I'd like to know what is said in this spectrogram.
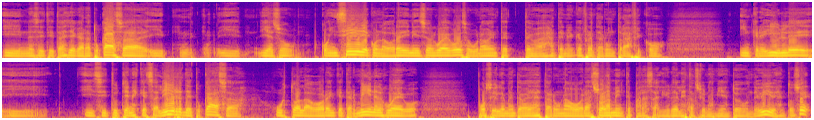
y necesitas llegar a tu casa y, y eso coincide con la hora de inicio del juego, seguramente te vas a tener que enfrentar un tráfico increíble y, si tú tienes que salir de tu casa justo a la hora en que termina el juego, posiblemente vayas a estar una hora solamente para salir del estacionamiento de donde vives. Entonces,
